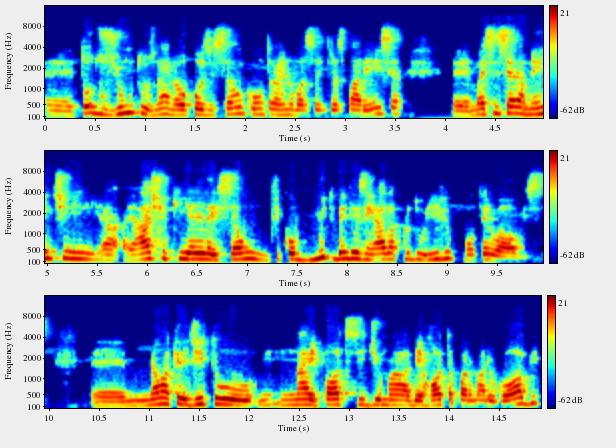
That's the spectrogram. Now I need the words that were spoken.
é, todos juntos né, na oposição contra a renovação e transparência. É, mas, sinceramente, a, acho que a eleição ficou muito bem desenhada para o Duílio Monteiro Alves. É, não acredito na hipótese de uma derrota para o Mário Gobi.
